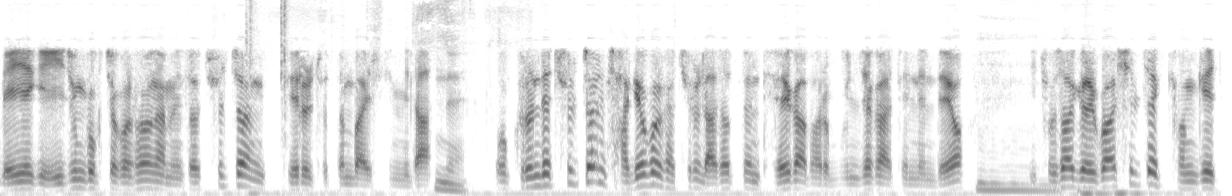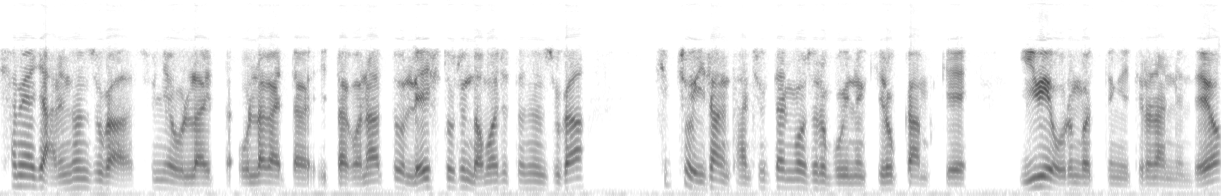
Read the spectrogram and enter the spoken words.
메이에게 이중 국적을 허용하면서 출전 기회를 줬던 바 있습니다. 네. 어, 그런데 출전 자격을 갖추려 나섰던 대회가 바로 문제가 됐는데요. 음. 이 조사 결과 실제 경기에 참여하지 않은 선수가 순위에 올라 있다, 올라가 있다, 있다거나 또 레이스 도중 넘어졌던 선수가 10초 이상 단축된 것으로 보이는 기록과 함께 2위에 오른 것 등이 드러났는데요.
